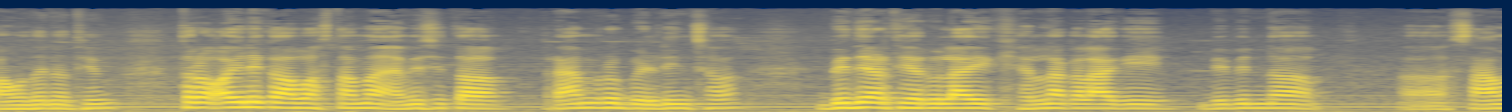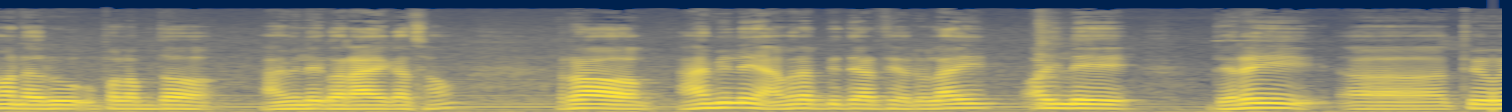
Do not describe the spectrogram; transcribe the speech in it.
पाउँदैनथ्यौँ। तर अहिलेको अवस्थामा हामीसित राम्रो बिल्डिङ छ। विद्यार्थीहरूलाई खेल्नका लागि विभिन्न सामानहरू उपलब्ध हामीले गराएका छौँ। र हामीले हाम्रा विद्यार्थीहरूलाई अहिले धेरै त्यो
